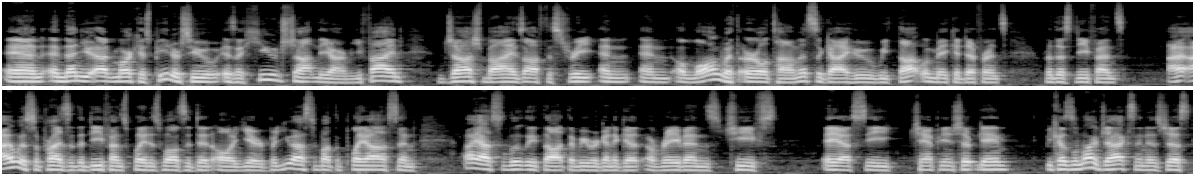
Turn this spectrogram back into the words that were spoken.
And and then you add Marcus Peters, who is a huge shot in the arm. You find Josh Bynes off the street, and and along with Earl Thomas, a guy who we thought would make a difference for this defense. I, I was surprised that the defense played as well as it did all year. But you asked about the playoffs, and I absolutely thought that we were going to get a Ravens Chiefs AFC championship game because Lamar Jackson is just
